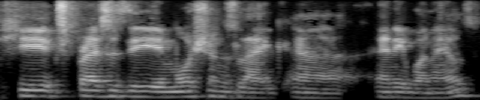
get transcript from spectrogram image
he expresses the emotions like uh, anyone else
